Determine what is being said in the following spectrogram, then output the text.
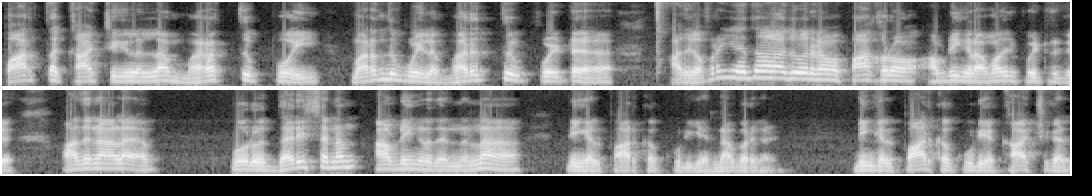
பார்த்த காட்சிகள் எல்லாம் மறத்து போய் மறந்து போயில மறுத்து போயிட்டு அதுக்கப்புறம் ஏதோ அது ஒரு நம்ம பார்க்குறோம் அப்படிங்கிற மாதிரி போயிட்டுருக்கு அதனால் ஒரு தரிசனம் அப்படிங்கிறது என்னென்னா நீங்கள் பார்க்கக்கூடிய நபர்கள். நீங்கள் பார்க்கக்கூடிய காட்சிகள்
